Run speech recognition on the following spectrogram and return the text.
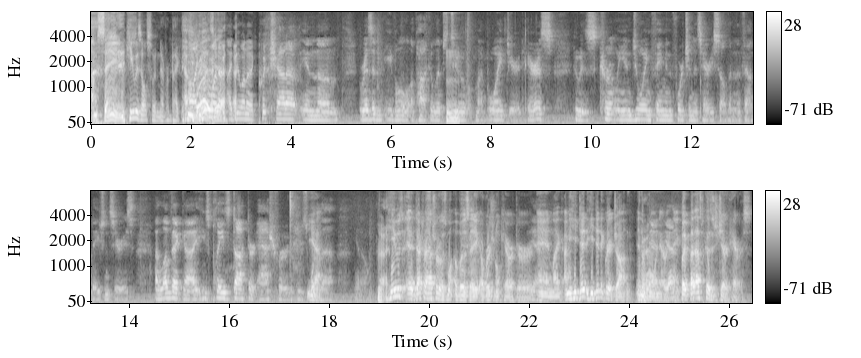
I'm saying he was also in Never Back Down. Oh, I was, do want yeah. to. I do want a quick shout out in um, Resident Evil Apocalypse Mm. 2. My boy Jared Harris, who is currently enjoying fame and fortune as Hari Seldon in the Foundation series. I love that guy. He's plays Doctor Ashford, who's one Yeah. of the, you know. Right. he was uh, Dr. Ashford was one, was a original character, Yeah. and like I mean he did he did a great job in the Right. role and everything, yeah. but but that's because it's Jared Harris,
